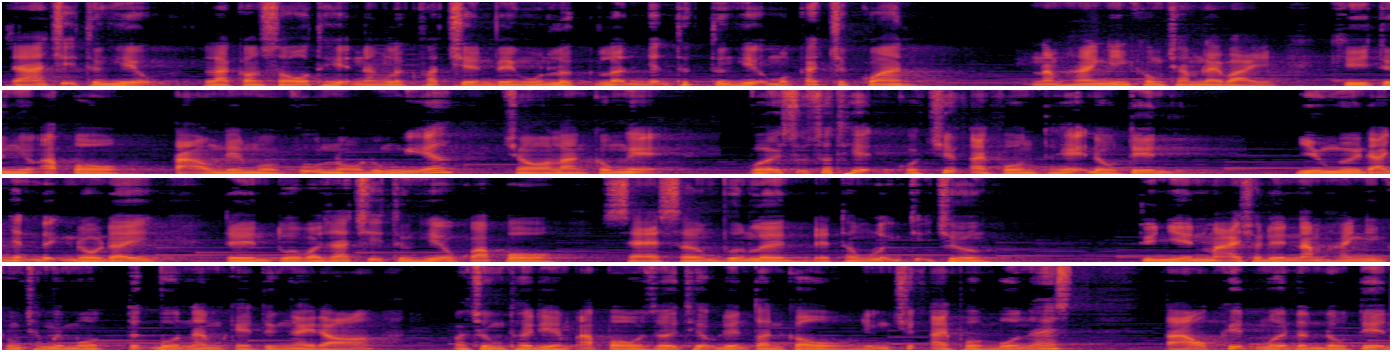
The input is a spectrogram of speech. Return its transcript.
Giá trị thương hiệu là con số thể hiện năng lực phát triển về nguồn lực lẫn nhận thức thương hiệu một cách trực quan. Năm 2007, khi thương hiệu Apple tạo nên một vụ nổ đúng nghĩa cho làng công nghệ với sự xuất hiện của chiếc iPhone thế hệ đầu tiên. Nhiều người đã nhận định rồi đây, tên tuổi và giá trị thương hiệu của Apple sẽ sớm vươn lên để thống lĩnh thị trường. Tuy nhiên mãi cho đến năm 2011, tức 4 năm kể từ ngày đó, và trùng thời điểm Apple giới thiệu đến toàn cầu những chiếc iPhone 4S táo khuyết mới lần đầu tiên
